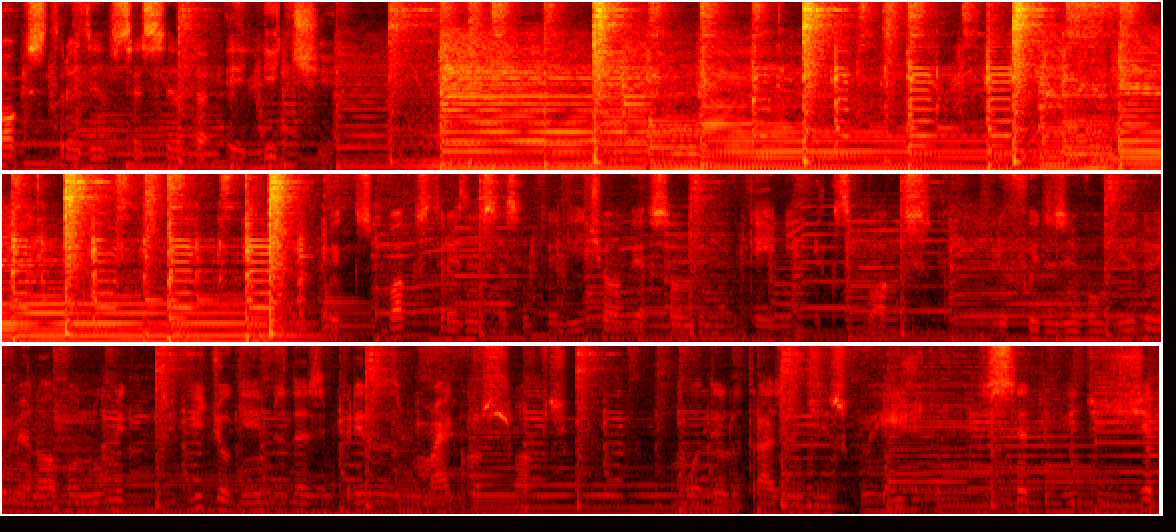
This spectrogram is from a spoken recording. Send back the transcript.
Xbox 360 Elite. O Xbox 360 Elite é uma versão do game Xbox. Ele foi desenvolvido em menor volume de videogames das empresas Microsoft. O modelo traz um disco rígido de 120 GB,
